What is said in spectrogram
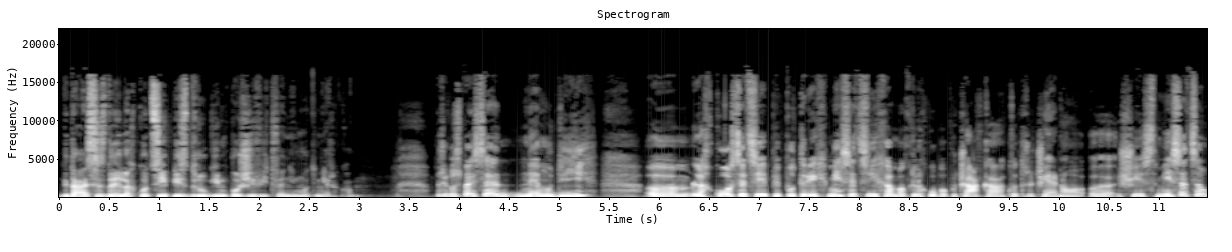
kdaj se zdaj lahko cepi z drugim poživitvenim odmerkom. Pri gospej se ne mudi, um, lahko se cepi po treh mesecih, ampak lahko pa počaka, kot rečeno, eh, šest mesecev.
